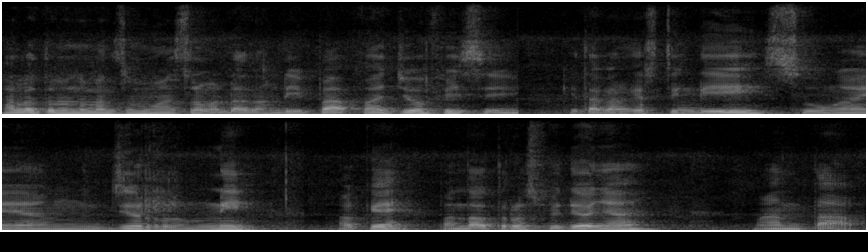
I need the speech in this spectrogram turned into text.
Halo teman-teman semua, selamat datang di Papa Jo Fishing. Kita akan casting di sungai yang jernih. Oke, pantau terus videonya. Mantap.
